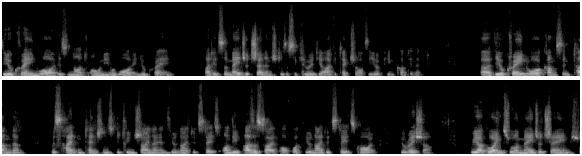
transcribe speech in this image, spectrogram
The Ukraine war is not only a war in Ukraine, but it's a major challenge to the security architecture of the European continent. Uh, the Ukraine war comes in tandem with heightened tensions between China and the United States on the other side of what the United States call Eurasia. We are going through a major change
